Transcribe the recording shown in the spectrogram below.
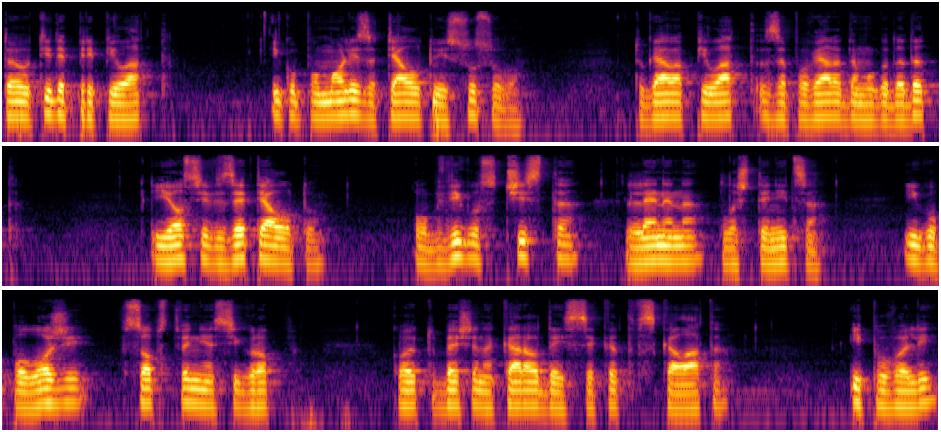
Той отиде при Пилат и го помоли за тялото Исусово. Тогава Пилат заповяда да му го дадат. Йосиф взе тялото, обви го с чиста ленена плащеница и го положи в собствения си гроб, който беше накарал да изсекат в скалата и повали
